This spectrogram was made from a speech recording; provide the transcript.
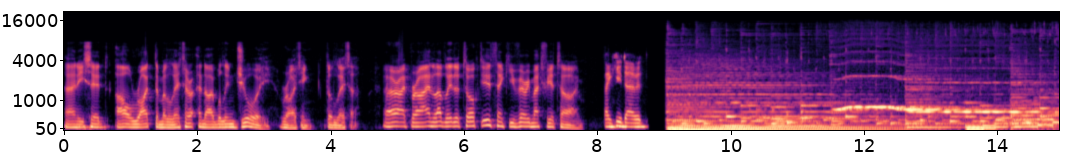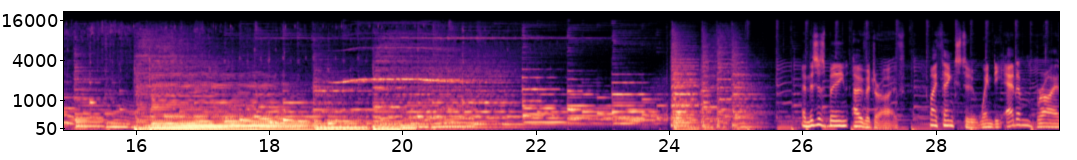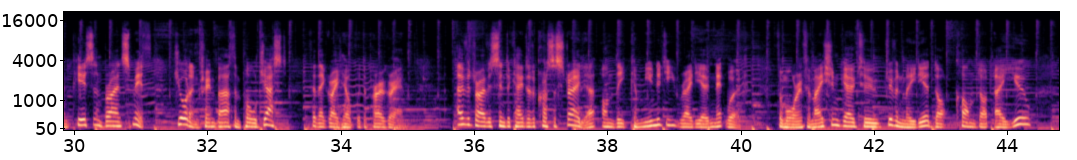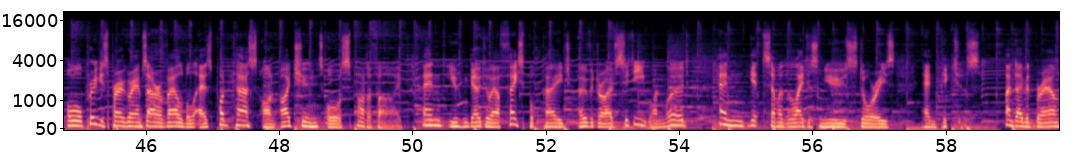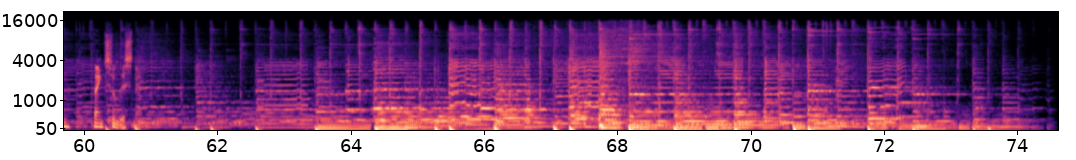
And he said, I'll write them a letter and I will enjoy writing the letter. All right, Brian, lovely to talk to you. Thank you very much for your time. Thank you, David. And this has been Overdrive. My thanks to Wendy Adam, Brian Pearson, Brian Smith, Jordan Trembath, and Paul Just for their great help with the program. Overdrive is syndicated across Australia on the Community Radio Network. For more information, go to drivenmedia.com.au. All previous programs are available as podcasts on iTunes or Spotify. And you can go to our Facebook page, Overdrive City, one word, and get some of the latest news, stories, and pictures. I'm David Brown. Thanks for listening.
